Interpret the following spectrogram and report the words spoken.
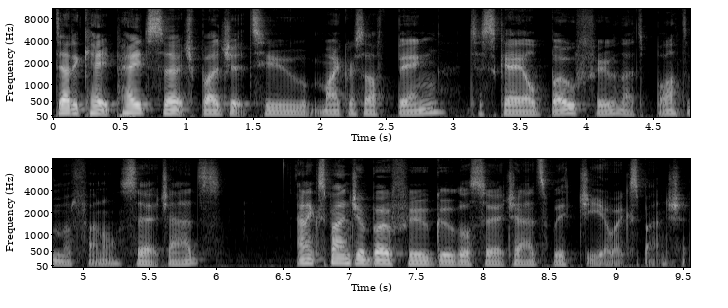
Dedicate paid search budget to Microsoft Bing to scale BoFu, that's bottom of funnel search ads. And expand your BoFu Google search ads with geo expansion.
